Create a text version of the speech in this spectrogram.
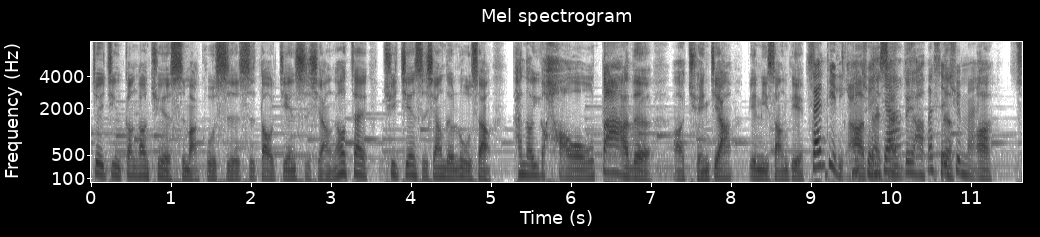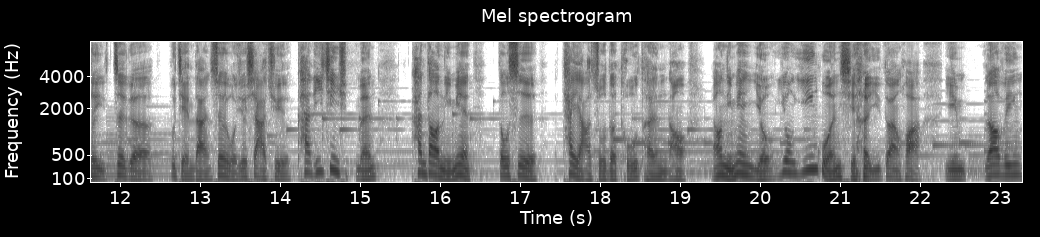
最近刚刚去了司马库斯，是到尖石乡，然后在去尖石乡的路上，看到一个好大的啊全家便利商店，山地里开全家，啊对啊，那谁去买啊？所以这个不简单，所以我就下去看，一进去门看到里面都是泰雅族的图腾，然后然后里面有用英文写了一段话，In loving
